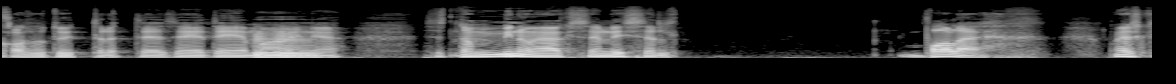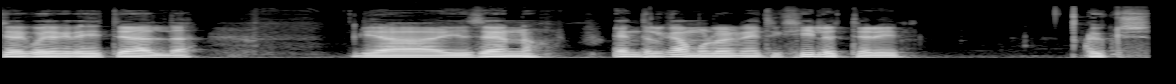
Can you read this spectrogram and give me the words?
kasutütrete ja see teema Mhm. onju mm -hmm.. sest no minu jaoks see on lihtsalt vale. ma ei oska seda kuidagi teisiti öelda. ja, ja see on noh, endal ka, mul oli näiteks hiljuti oli üks,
